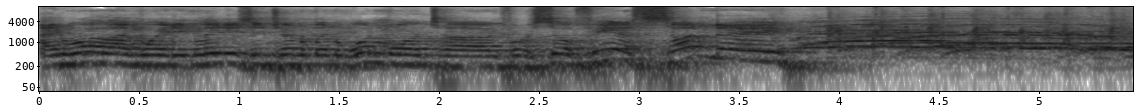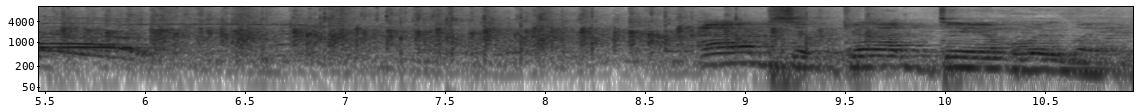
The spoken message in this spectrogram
And while I'm waiting, ladies and gentlemen, one more time for Sophia Sunday! Absolutely.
